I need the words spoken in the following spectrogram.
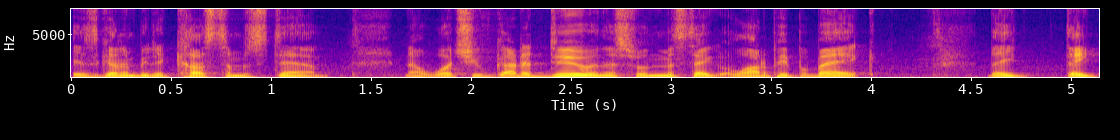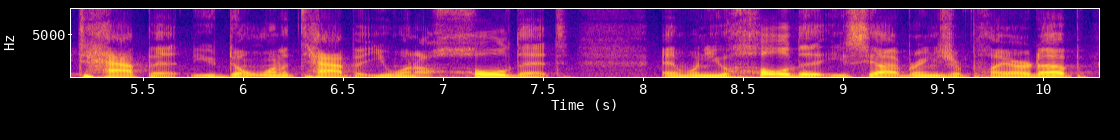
is going to be the custom stem. Now what you've got to do and this is a mistake a lot of people make, they they tap it. You don't want to tap it. You want to hold it. And when you hold it, you see how it brings your play art up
